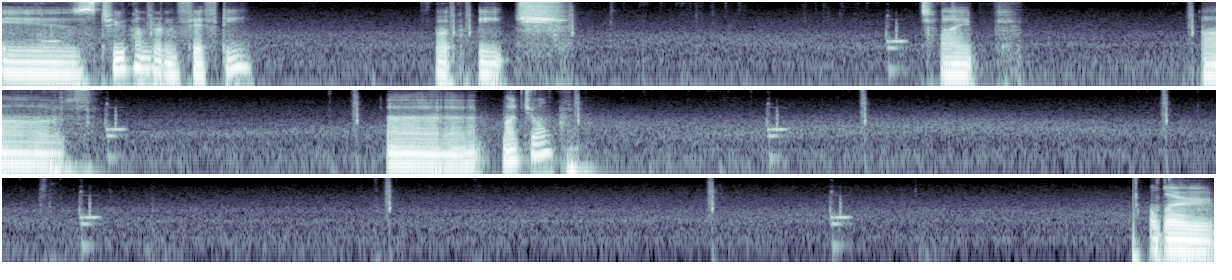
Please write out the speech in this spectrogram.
is 250 for each type of uh, module. Although,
